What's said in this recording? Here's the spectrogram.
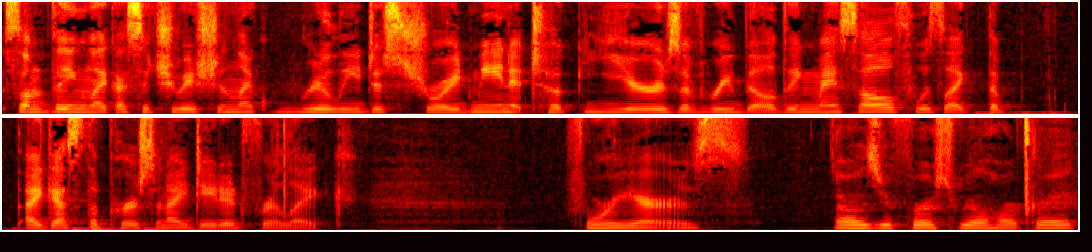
something like a situation like really destroyed me and it took years of rebuilding myself was like the I guess the person I dated for like 4 years. That was your first real heartbreak.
